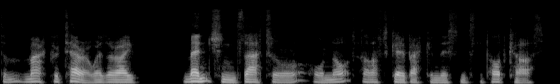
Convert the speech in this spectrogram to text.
the Macra Terror, whether I mentioned that or or not. I'll have to go back and listen to the podcast.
